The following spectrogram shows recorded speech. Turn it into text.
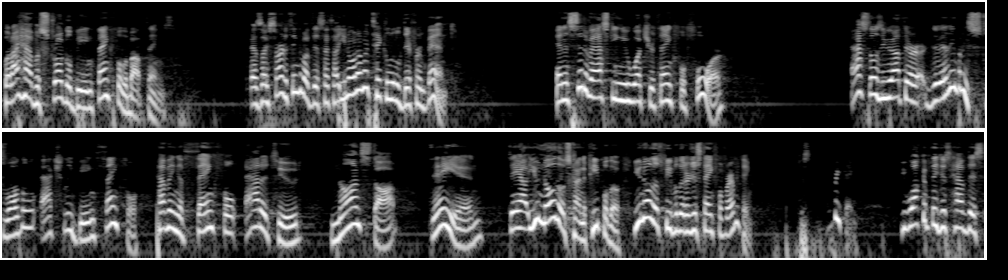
But I have a struggle being thankful about things. As I started to think about this, I thought, you know what, I'm going to take a little different bent. And instead of asking you what you're thankful for, ask those of you out there, did anybody struggle actually being thankful? Having a thankful attitude nonstop, day in, day out. You know those kind of people though. You know those people that are just thankful for everything. Just everything. You walk up, they just have this,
